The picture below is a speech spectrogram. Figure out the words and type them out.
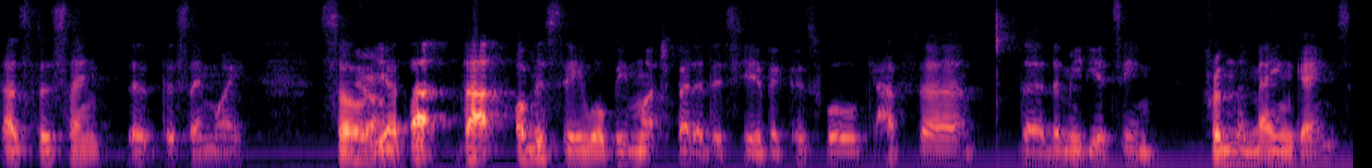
that's the same the, the same way. So yeah. yeah. that that obviously will be much better this year because we'll have the the, the media team from the main games.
